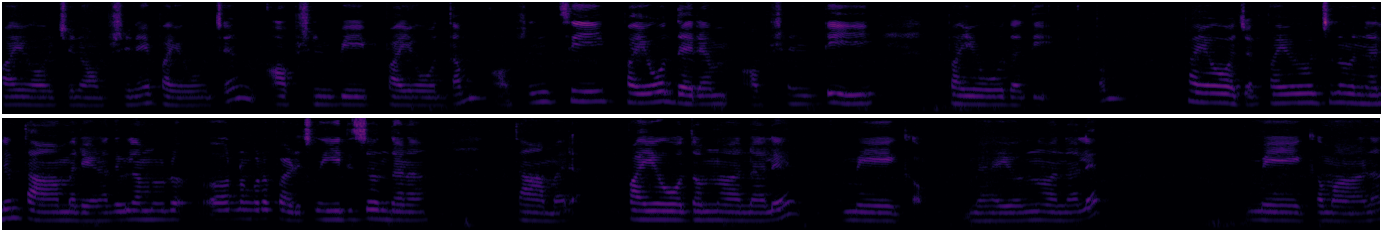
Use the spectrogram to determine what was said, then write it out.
പയോജൻ ഓപ്ഷൻ എ പയോജൻ ഓപ്ഷൻ ബി പയോദം. ഓപ്ഷൻ സി പയോദരം ഓപ്ഷൻ ഡി പയോദതി അപ്പം പയോജം പയോജം എന്ന് പറഞ്ഞാലും താമരയാണ്. അതേപോലെ നമ്മളോട് ഒരെണ്ണം കൂടെ പഠിച്ചു. നീരിജം എന്താണ്? താമര. പയോദം എന്ന് പറഞ്ഞാൽ മേഘം. മേഘം എന്ന് പറഞ്ഞാൽ മേഘമാണ്.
